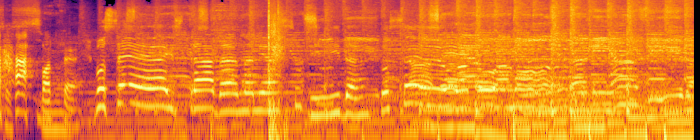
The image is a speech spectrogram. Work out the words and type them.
Bota fé. Você é a estrada na minha subida. Você é o amor da minha vida.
